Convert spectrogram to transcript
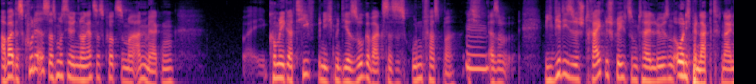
Aber das Coole ist, das muss ich noch ganz kurz mal anmerken, kommunikativ bin ich mit dir so gewachsen, das ist unfassbar. Mhm. Ich, also, wie wir diese Streitgespräche zum Teil lösen. Oh, und ich bin nackt. Nein.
